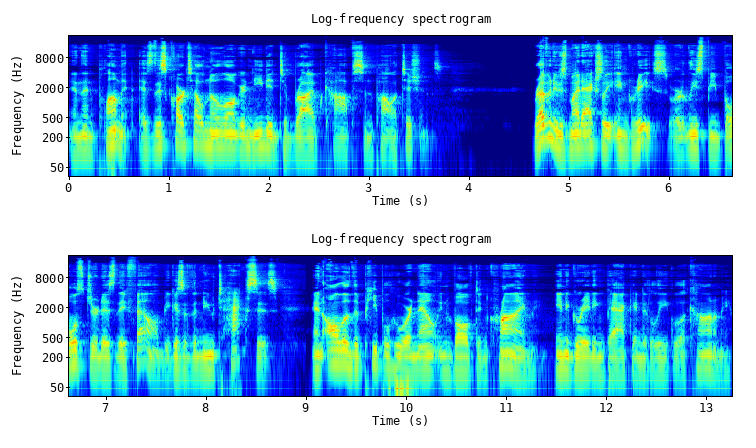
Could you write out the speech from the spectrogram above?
and then plummet as this cartel no longer needed to bribe cops and politicians. Revenues might actually increase, or at least be bolstered as they fell because of the new taxes and all of the people who are now involved in crime integrating back into the legal economy.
